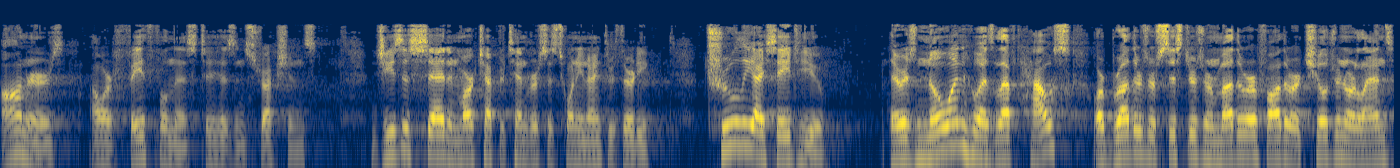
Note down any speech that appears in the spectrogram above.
honors our faithfulness to his instructions. Jesus said in Mark chapter 10, verses 29 through 30, Truly I say to you, there is no one who has left house or brothers or sisters or mother or father or children or lands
